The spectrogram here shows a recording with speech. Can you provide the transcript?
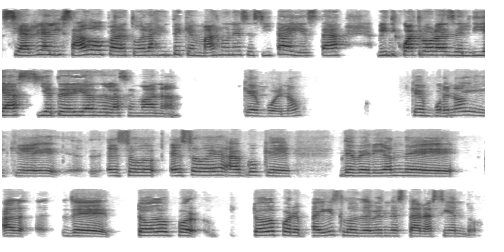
se ha realizado para toda la gente que más lo necesita y está 24 horas del día, 7 días de la semana? Qué bueno. Qué bueno y que eso, eso es algo que deberían de, de todo por todo por el país lo deben de estar haciendo.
